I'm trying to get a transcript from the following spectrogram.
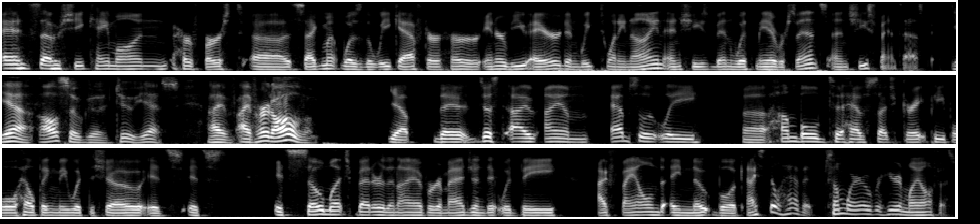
and so she came on. Her first uh, segment was the week after her interview aired in week 29, and she's been with me ever since. And she's fantastic. yeah. Also good too. Yes. I've I've heard all of them. Yep. The just I I am absolutely uh, humbled to have such great people helping me with the show. It's it's it's so much better than I ever imagined it would be. I found a notebook. I still have it somewhere over here in my office.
